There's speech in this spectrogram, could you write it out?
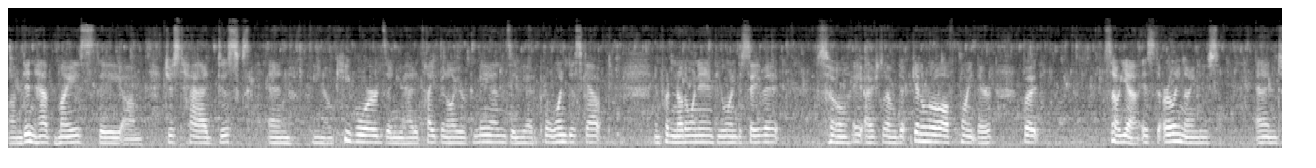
um, didn't have mice, they um, just had disks and you know keyboards and you had to type in all your commands and you had to pull one disk out and put another one in if you wanted to save it. So hey, actually I'm getting a little off point there, but so yeah, it's the early 90s, and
